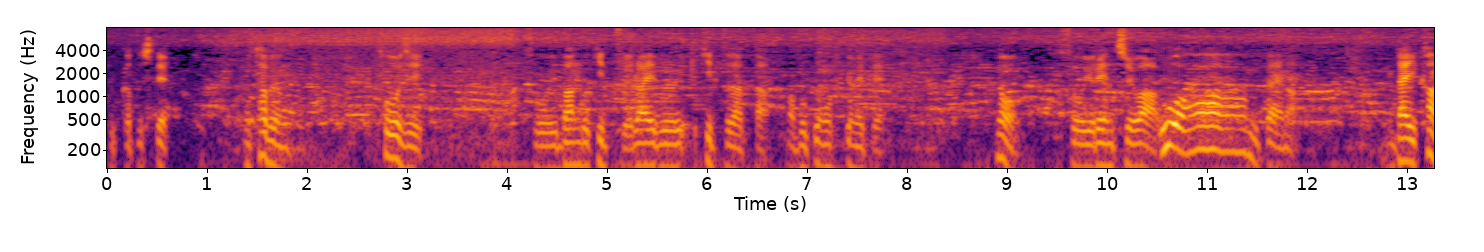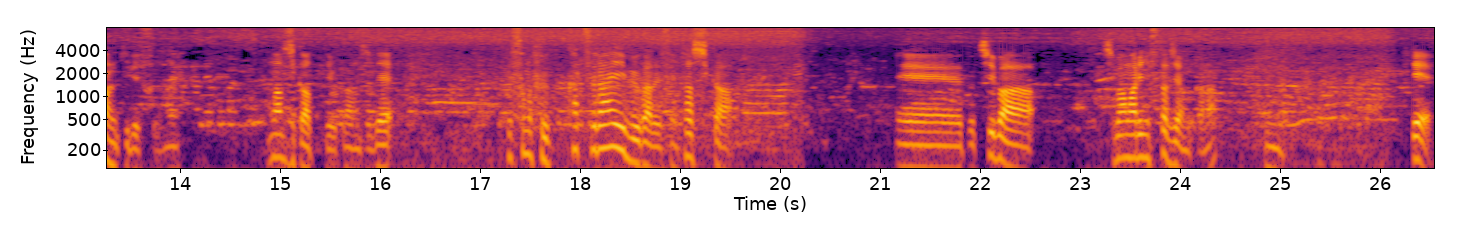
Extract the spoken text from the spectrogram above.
復活して、もう多分当時そういうバンドキッズ、ライブキッズだった、まあ、僕も含めてのそういう連中は、うわーみたいな大歓喜ですよね。マジかっていう感じで。で、その復活ライブがですね、確か、えーと、千葉、千葉マリンスタジアムかな？うん。で、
